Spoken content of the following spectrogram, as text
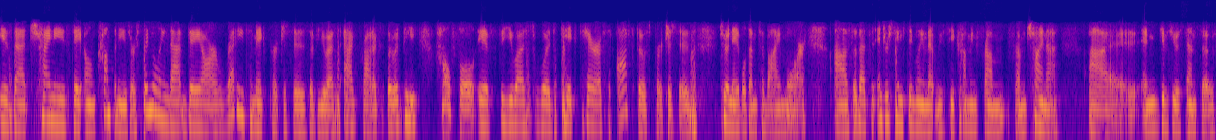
is that Chinese state-owned companies are signaling that they are ready to make purchases of U.S. ag products, but it would be helpful if the U.S. would take tariffs off those purchases to enable them to buy more. Uh, so that's an interesting signaling that we see coming from from China, uh, and gives you a sense of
